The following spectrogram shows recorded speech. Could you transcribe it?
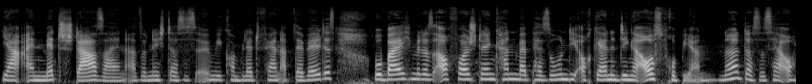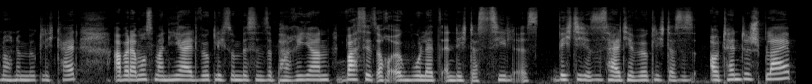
ja ein Match da sein. Also nicht, dass es irgendwie komplett fernab der Welt ist. Wobei ich mir das auch vorstellen kann bei Personen, die auch gerne Dinge ausprobieren. Ne? Das ist ja auch noch eine Möglichkeit. Aber da muss man hier halt wirklich so ein bisschen separieren, was jetzt auch irgendwo letztendlich letztendlich das Ziel ist. Wichtig ist es halt hier wirklich, dass es authentisch bleibt,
